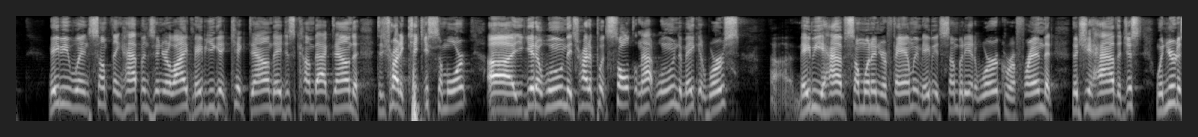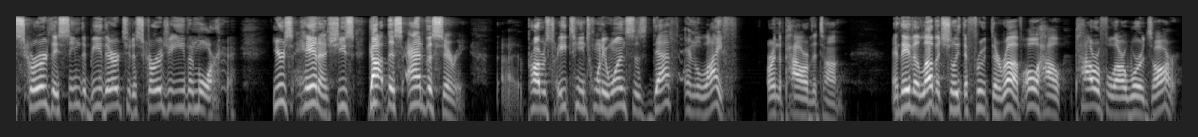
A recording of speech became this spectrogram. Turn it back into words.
Maybe when something happens in your life, maybe you get kicked down, they just come back down to, to try to kick you some more. Uh, you get a wound, they try to put salt on that wound to make it worse. Uh, maybe you have someone in your family, maybe it's somebody at work or a friend that, that you have that just, when you're discouraged, they seem to be there to discourage you even more. Here's Hannah. She's got this adversary. Uh, Proverbs 18:21 says, "Death and life are in the power of the tongue, and they that love it shall eat the fruit thereof." Oh, how powerful our words are!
